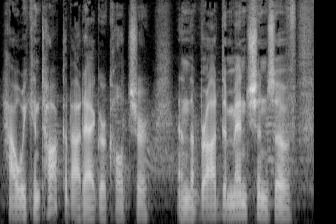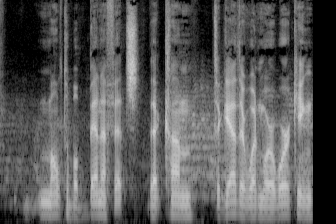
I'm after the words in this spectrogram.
how we can talk about agriculture and the broad dimensions of multiple benefits that come together when we're working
